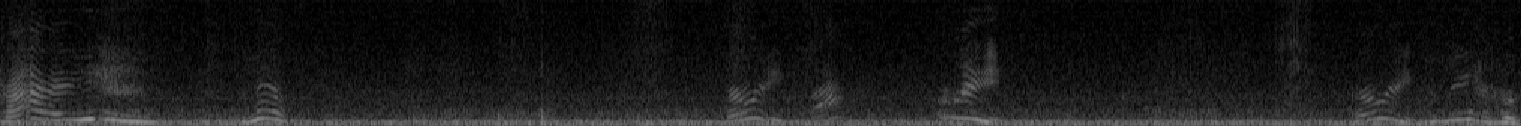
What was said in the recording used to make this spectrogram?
Hi. Come here. Hurry. Hurry. Hurry, come here.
